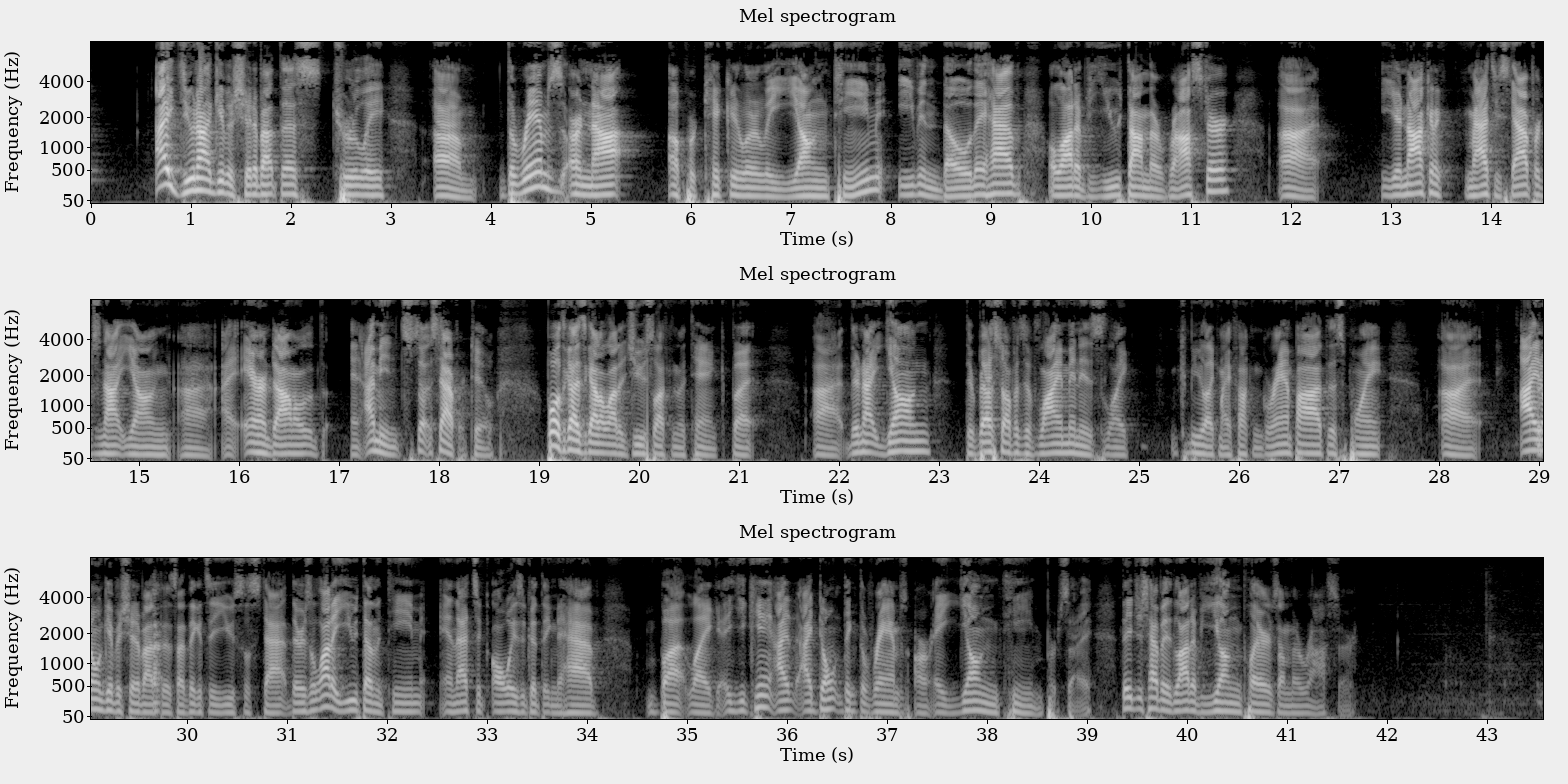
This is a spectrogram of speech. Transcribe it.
I do not give a shit about this, truly. Um, the Rams are not a particularly young team, even though they have a lot of youth on their roster. Uh, you're not going to. Matthew Stafford's not young. Uh, Aaron Donald, and I mean Stafford too. Both guys got a lot of juice left in the tank, but uh, they're not young. Their best offensive lineman is like could be like my fucking grandpa at this point. Uh, I don't give a shit about this. I think it's a useless stat. There's a lot of youth on the team, and that's always a good thing to have. But like, you can't. I I don't think the Rams are a young team per se. They just have a lot of young players on their roster.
